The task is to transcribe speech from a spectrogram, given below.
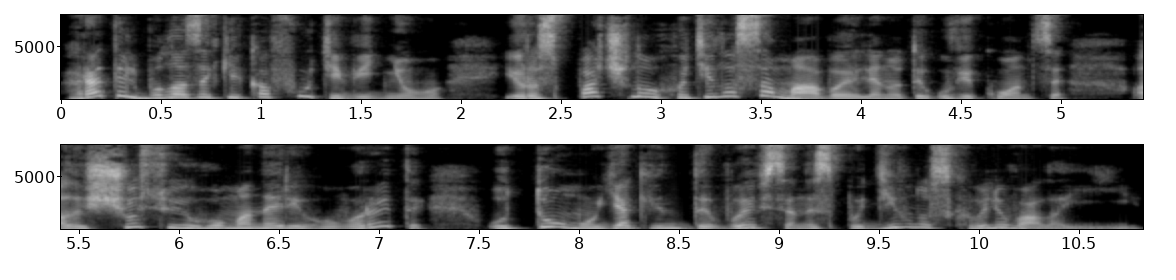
Гретель була за кілька футів від нього і розпачливо хотіла сама виглянути у віконце, але щось у його манері говорити, у тому, як він дивився, несподівано схвилювала її.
